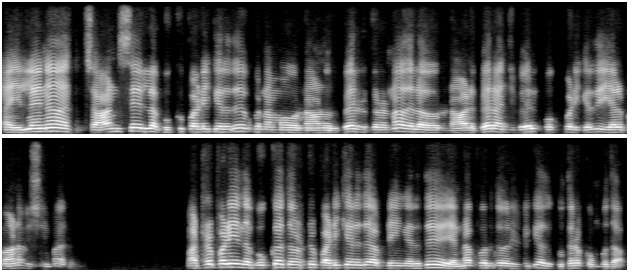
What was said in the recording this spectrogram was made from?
இல்லைன்னா சான்ஸே இல்லை. புக்கு படிக்கிறது இப்போ நம்ம ஒரு நானூறு பேர் இருக்கிறோன்னா அதில் ஒரு நாலு பேர் அஞ்சு பேர் புக் படிக்கிறது இயல்பான விஷயமா இருக்கு மற்றபடி இந்த புக்கை தொட்டு படிக்கிறது அப்படிங்கிறது என்னை பொறுத்த வரைக்கும் அது குதிரை கொம்பு தான்.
